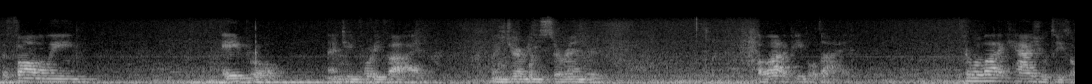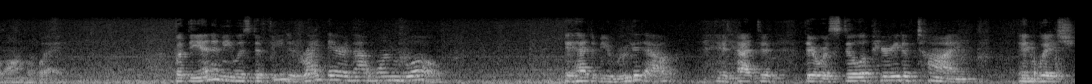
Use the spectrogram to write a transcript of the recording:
the following April 1945, when Germany surrendered, a lot of people died. There were a lot of casualties along the way. But the enemy was defeated right there in that one blow. It had to be rooted out. It had to, there was still a period of time in which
